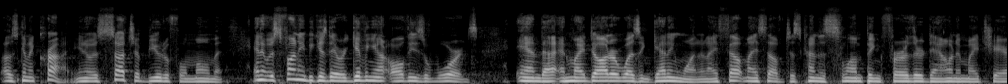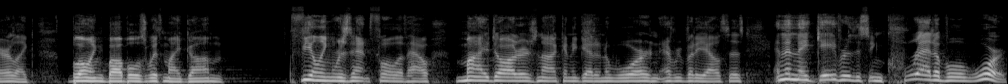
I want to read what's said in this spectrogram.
I was gonna cry. You know, it was such a beautiful moment, and it was funny because they were giving out all these awards, and uh, and my daughter wasn't getting one, and I felt myself just kind of slumping further down in my chair, like blowing bubbles with my gum feeling resentful of how my daughter's not going to get an award and everybody else is. And then they gave her this incredible award.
